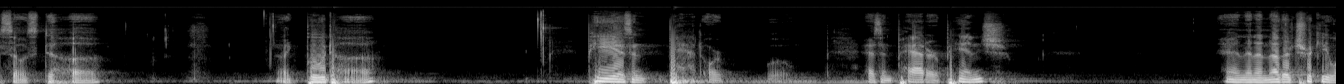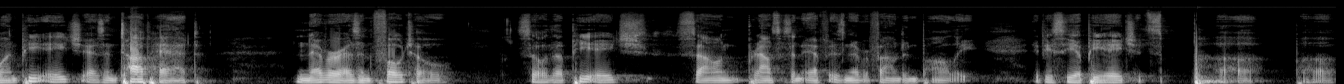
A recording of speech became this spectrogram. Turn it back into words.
So it's Daha. Like Buddha. P as in pat or whoa, as in pat or pinch. And then another tricky one, PH as in top hat, never as in photo. So the PH sound pronounced as an F is never found in Pali. If you see a PH, it's pa, pa,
